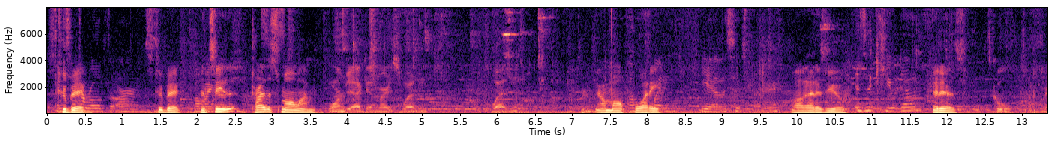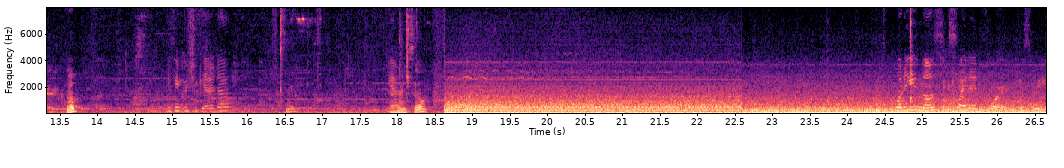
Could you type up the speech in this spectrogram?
It's too big. To roll up the arms. Too big. Oh my Let's see. gosh. Try the small one. Warm jacket. I'm already sweating. Sweating. I'm all sweaty. Yeah, this is better. Oh, that is you. Is it cute, Dad? It is. It's cool. Very cool. Oh, You think we should get it, Dad? I think so. What are you most excited for this week?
